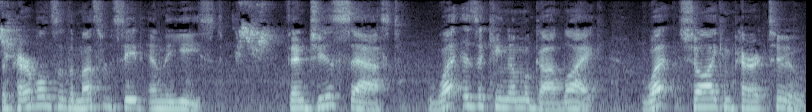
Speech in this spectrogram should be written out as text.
The parables of the mustard seed and the yeast. Then Jesus asked, What is the kingdom of God like? What shall I compare it to?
